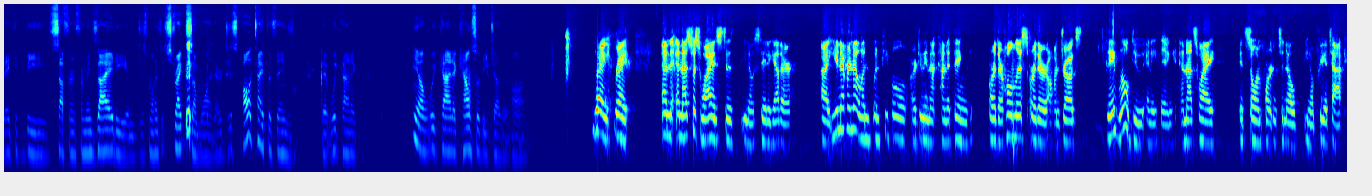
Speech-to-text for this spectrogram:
they could be suffering from anxiety and just wanted to strike someone or just all type of things that we kind of, you know, we kind of counseled each other on. Right, right. And and that's just wise to, you know, stay together. Uh, you never know when, when people are doing that kind of thing or they're homeless or they're on drugs, they will do anything. And that's why it's so important to know, you know, pre-attack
